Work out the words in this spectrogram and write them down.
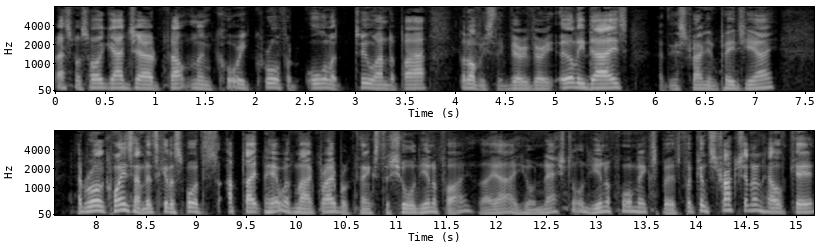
Rasmus Højgaard, Jared Felton, and Corey Crawford, all at two under par. But obviously, very very early days at the Australian PGA. At Royal Queensland, let's get a sports update here with Mark Braybrook. Thanks to Shaw Unify. They are your national uniform experts for construction and healthcare,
